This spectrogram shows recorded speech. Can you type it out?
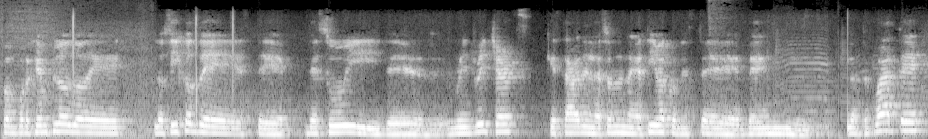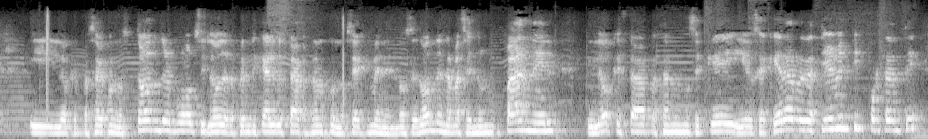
como por ejemplo lo de los hijos de, este, de Sue y de Reed Richards, que estaban en la zona negativa con este Ben y el otro cuate, y lo que pasaba con los Thunderbolts, y luego de repente que algo estaba pasando con los X-Men en no sé dónde, nada más en un panel, y luego que estaba pasando no sé qué, y o sea que era relativamente importante,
